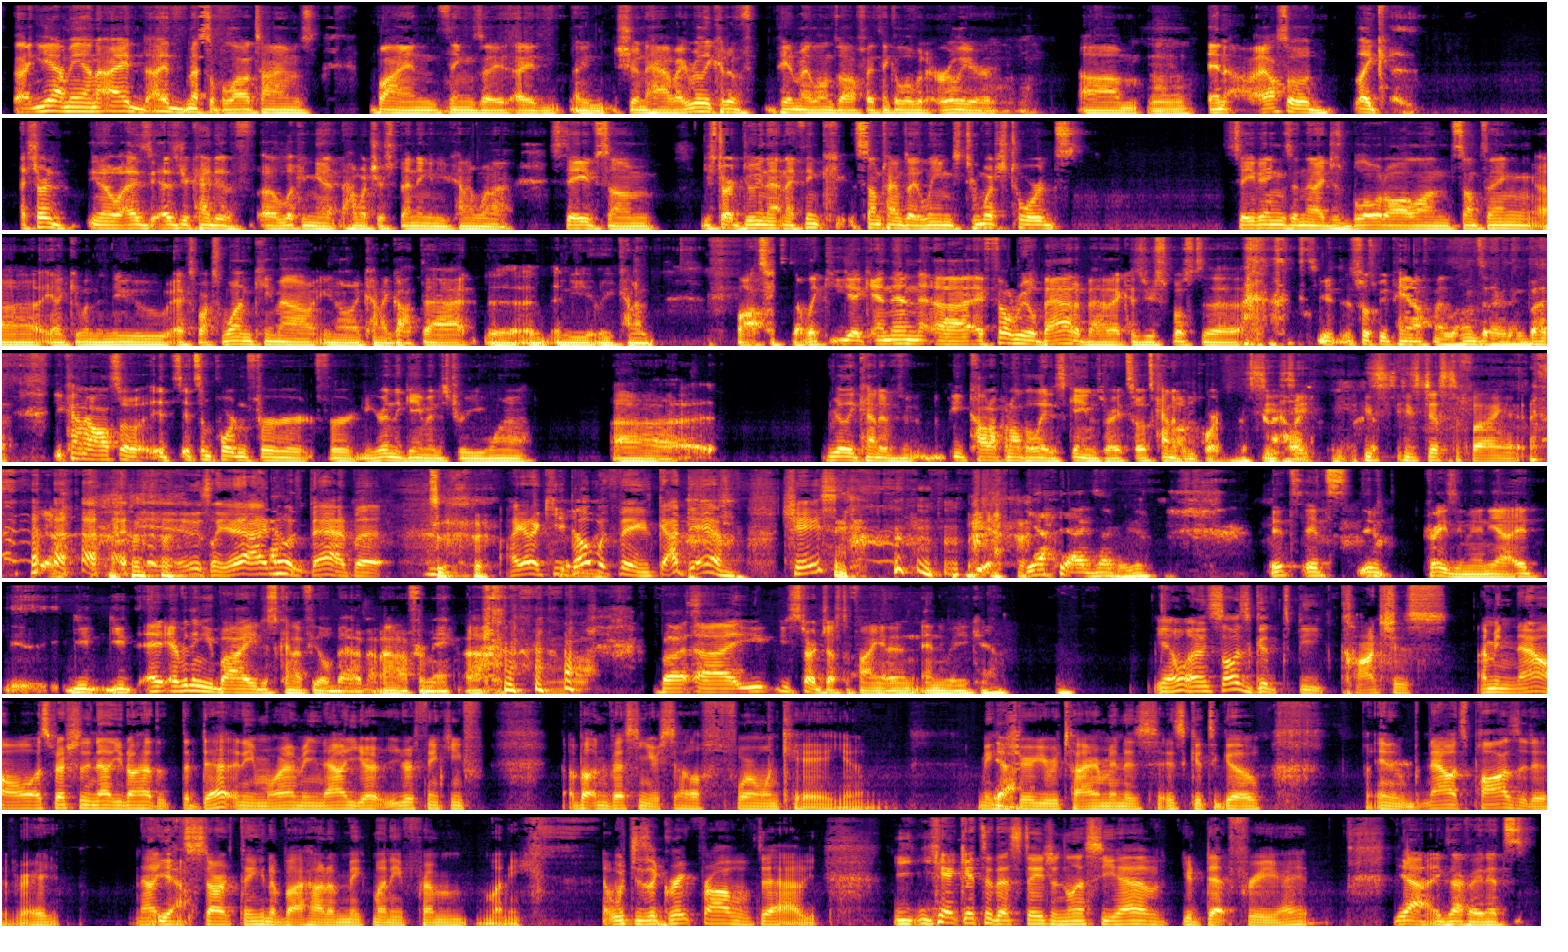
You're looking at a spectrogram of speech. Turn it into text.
uh yeah man i'd i'd mess up a lot of times buying things I, I i shouldn't have. I really could have paid my loans off i think a little bit earlier. Um and i also like i started you know as as you're kind of uh, looking at how much you're spending and you kind of want to save some you start doing that. And i think sometimes i leaned too much towards savings and then i just blow it all on something. Uh like when the new xbox one came out you know i kind of got that uh, immediately kind of bought some stuff. Like, like and then uh, i felt real bad about it because you're supposed to you're supposed to be paying off my loans and everything but you kind of also it's it's important for for you're in the game industry you want to uh really kind of be caught up in all the latest games right so it's kind of important that's kind of how I see, he's he's justifying it. Yeah. it's like, yeah, I know it's bad, but I gotta keep up with things. God damn, Chase. yeah, yeah, yeah, exactly. Yeah. It's it's it's crazy, man. Yeah, it you you everything you buy, you just kind of feel bad about. It. I don't know for me, uh, but uh, you you start justifying it in any way you can. Yeah, well, it's always good to be conscious. I mean, now, especially now, you don't have the, the debt anymore. I mean, now you're you're thinking f- about investing yourself, four hundred one k. You know, making Yeah. sure your retirement is is good to go. And now it's positive, right? Now you Yeah. can start thinking about how to make money from money, which is a great problem to have. You, you can't get to that stage unless you have you're debt free, right? Yeah, exactly. And it's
